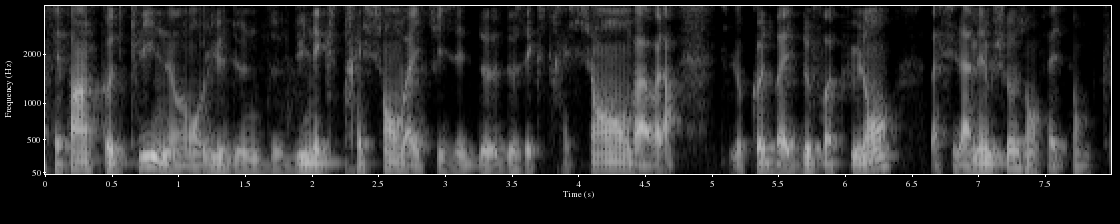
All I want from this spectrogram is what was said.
fait pas un code clean. Au lieu d'une expression, on va utiliser deux, expressions. On va, voilà, le code va être deux fois plus lent. Bah, c'est la même chose en fait. Donc,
